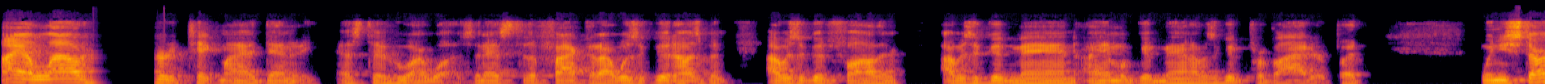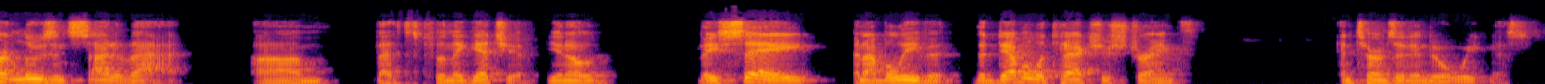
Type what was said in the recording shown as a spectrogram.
I allowed her to take my identity as to who I was and as to the fact that I was a good husband, I was a good father, I was a good man, I am a good man, I was a good provider. But when you start losing sight of that, um, that's when they get you. You know, they say, and I believe it, the devil attacks your strength and turns it into a weakness.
